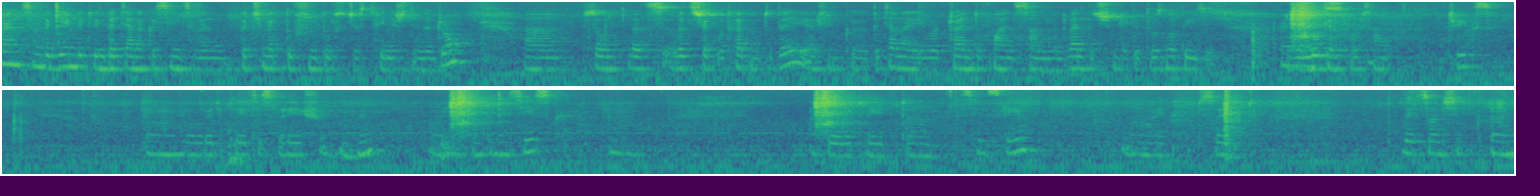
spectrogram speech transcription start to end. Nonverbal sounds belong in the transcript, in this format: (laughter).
friends in the game between Tatiana Kosintseva and Batchimeg Tuvshin just finished in a draw. Uh, so let's let's check what happened today. I think uh, Tatiana, you were trying to find some advantage, but it was not easy. You were looking for some tricks. Uh, we already played this variation. Mm-hmm. Uh, in Sisk. Uh, okay, I played um, C3. Now I decided to play something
